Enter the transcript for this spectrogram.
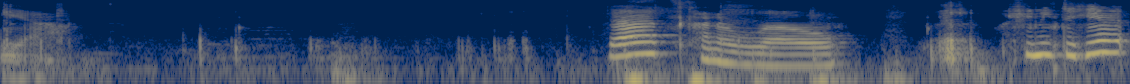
yeah. That's kind of low. But you need to hear it.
